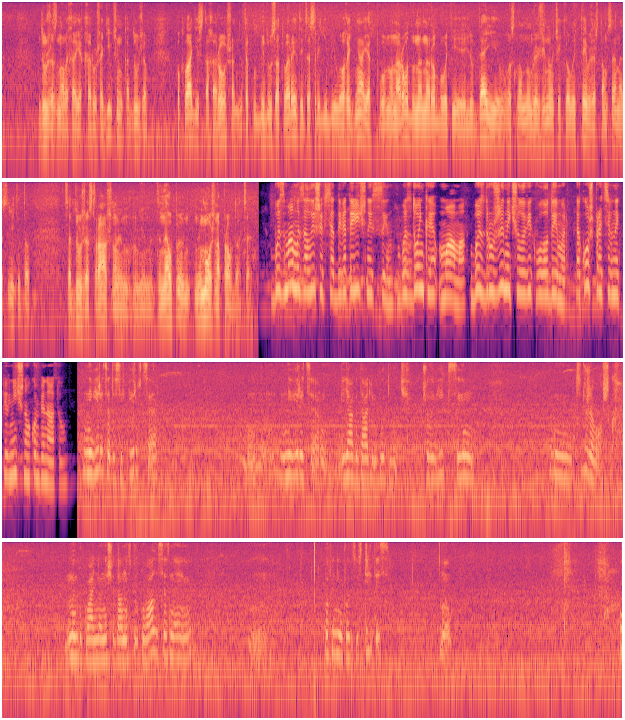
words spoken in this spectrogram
Дуже знали, як хороша дівчинка, дуже покладіста, хороша. Таку біду сотворити це серед білого дня, як повно народу на, на роботі, людей, в основному вже жіночий колектив, вже ж там все на світі, то це дуже страшно. Це не, не можна правдати це. Без мами залишився дев'ятирічний син, без доньки мама, без дружини чоловік Володимир, також працівник північного комбінату. Не віриться до сих пір в це. Не віриться, як далі будуть чоловік, син. Це дуже важко. Ми буквально нещодавно спілкувалися з нею. Повинні були зустрітись. Ну,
